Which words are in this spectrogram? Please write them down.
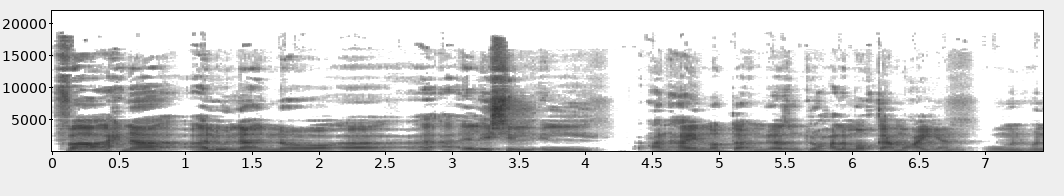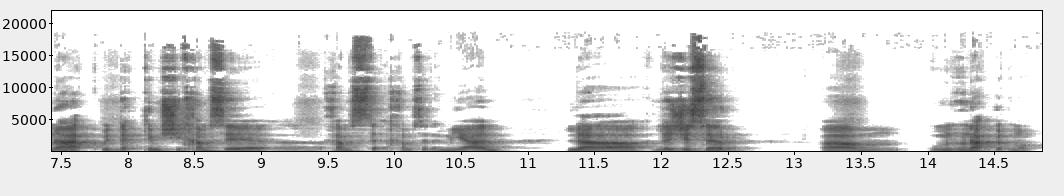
فاحنا قالوا لنا إنه آه الإشي ال- ال- عن هاي النقطة إنه لازم تروح على موقع معين ومن هناك بدك تمشي خمسة آه، خمسة خمسة أميال ل- لجسر ومن هناك بتنط.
